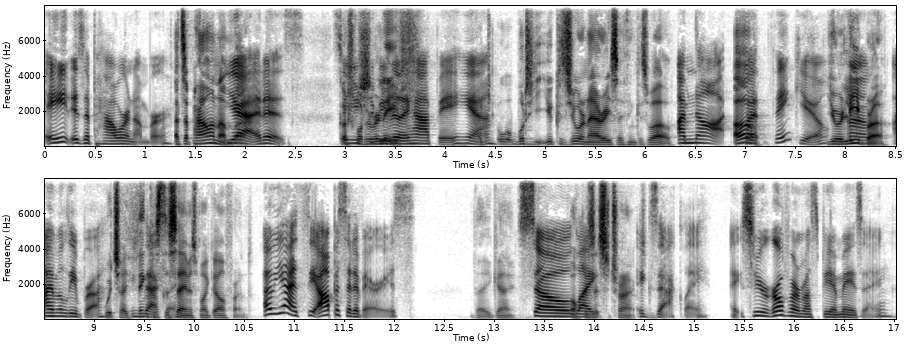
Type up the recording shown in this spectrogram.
eight is a power number. That's a power number. Yeah, it is. So Gosh, you what a should be really happy. Yeah. What are you? Because you're an Aries, I think, as well. I'm not. Oh. but thank you. You're a Um, Libra. I'm a Libra. which I think is the same as my girlfriend. Oh yeah, it's the opposite of Aries. There you go. So like Opposites attract. exactly. So your girlfriend must be amazing.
